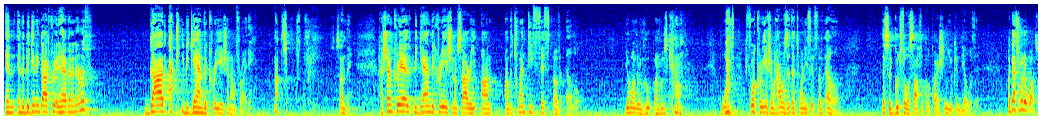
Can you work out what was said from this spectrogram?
In, in the beginning, God created heaven and earth. God actually began the creation on Friday, not Sunday. Hashem created, began the creation, I'm sorry, on, on the 25th of Elul. You're wondering who, on whose count? What? Before creation, how was it the 25th of Elul? That's a good philosophical question. You can deal with it. But that's what it was.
